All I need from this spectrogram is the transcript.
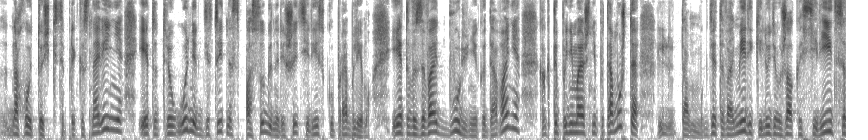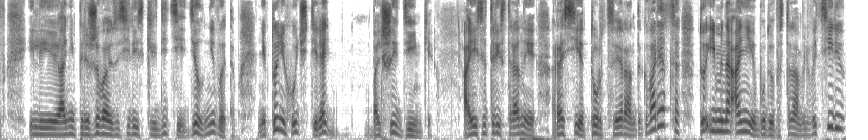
находят точки соприкосновения, и этот треугольник действительно способен решить сирийскую проблему. И это вызывает бурю негодования, как ты понимаешь, не потому что там где-то в Америке людям жалко сирийцев или они переживают за сирийских детей. Дело не в этом. Никто не хочет терять большие деньги. А если три страны, Россия, Турция и Иран, договорятся, то именно они будут восстанавливать Сирию,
